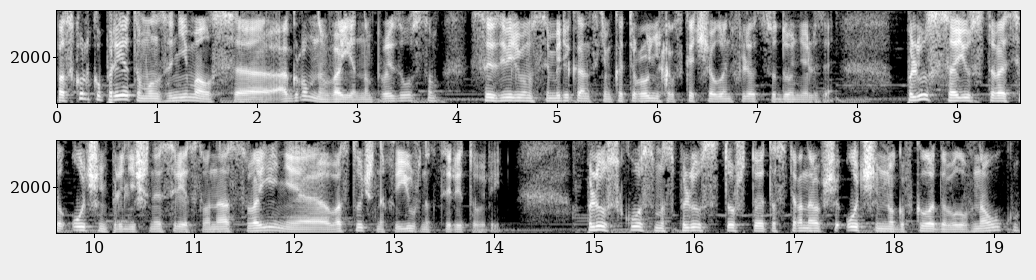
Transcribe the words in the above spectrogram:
Поскольку при этом он занимался огромным военным производством, соизмеримым с американским, которое у них раскачало инфляцию до нельзя, плюс Союз тратил очень приличные средства на освоение восточных и южных территорий. Плюс космос, плюс то, что эта страна вообще очень много вкладывала в науку.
